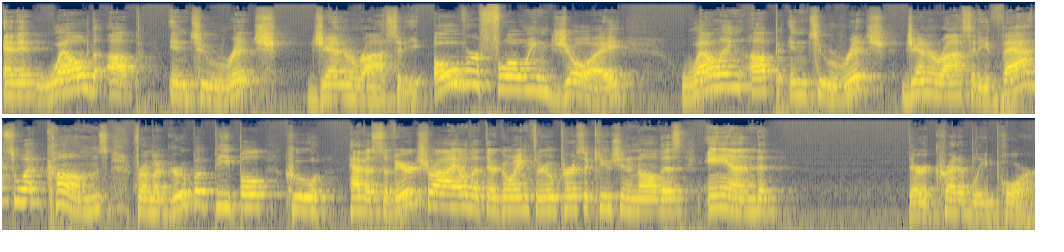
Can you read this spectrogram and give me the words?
and it welled up into rich generosity. Overflowing joy welling up into rich generosity. That's what comes from a group of people who have a severe trial that they're going through, persecution and all this, and they're incredibly poor.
